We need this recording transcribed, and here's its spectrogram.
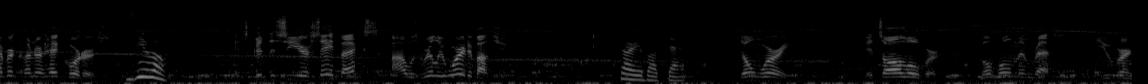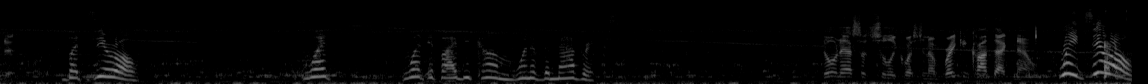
Maverick Hunter headquarters. Zero. It's good to see you're safe, X. I was really worried about you. Sorry about that. Don't worry. It's all over. Go home and rest. You've earned it. But Zero. What what if I become one of the Mavericks? Don't ask such a silly question. I'm breaking contact now. Wait, Zero!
